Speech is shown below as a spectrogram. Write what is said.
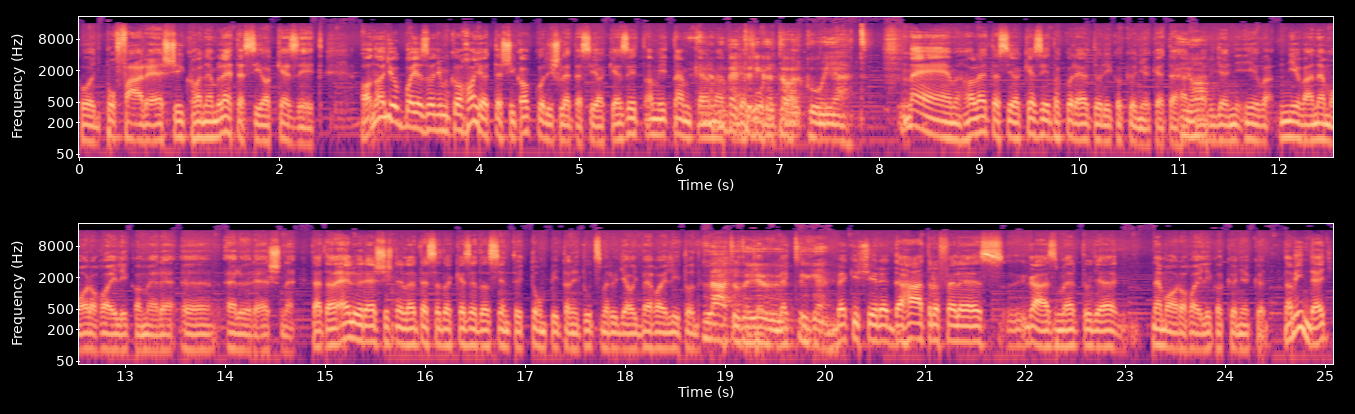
hogy pofára esik, hanem leteszi a kezét. A nagyobb baj az, hogy amikor hajat esik, akkor is leteszi a kezét, amit nem kell, mert Betörik a tarkóját. Nem, ha leteszi a kezét, akkor eltörik a könyöket, tehát Ja. mert ugye nyilván, nyilván nem arra hajlik, amerre ö, előre esne. Tehát ha előre esésnél leteszed a kezed, azt jelenti, hogy tompítani tudsz, mert ugye, hogy behajlítod. Látod a jövőt, igen. Bekíséred, de hátrafele ez gáz, mert ugye nem arra hajlik a könyököd. Na mindegy,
